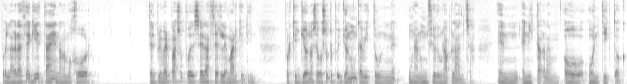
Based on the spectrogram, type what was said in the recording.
Pues la gracia aquí está en a lo mejor el primer paso puede ser hacerle marketing. Porque yo no sé vosotros, pero yo nunca he visto un, anuncio de una plancha en, Instagram o, o, en TikTok.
